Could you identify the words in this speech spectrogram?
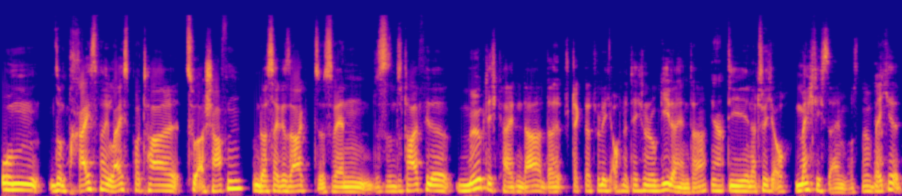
Um so ein Preisvergleichsportal zu erschaffen, und du hast ja gesagt, es werden, es sind total viele Möglichkeiten da. Da steckt natürlich auch eine Technologie dahinter, Ja. die natürlich auch mächtig sein muss. Ne? Welche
